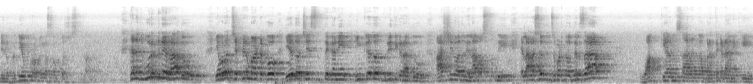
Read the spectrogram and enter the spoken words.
నేను హృదయపూర్వకంగా సంతోషిస్తున్నాను. కానీ అది ఊరికనే రాదు. ఎవరో చెప్పిన మాటకో ఏదో చేస్తే కానీ ఇంకేదో రీతికి రాదు. ఆశీర్వాదం ఎలా వస్తుంది? ఎలా ఆశీర్వదించబడతావో తెలుసా? వాక్యానుసారంగా బ్రతకడానికి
